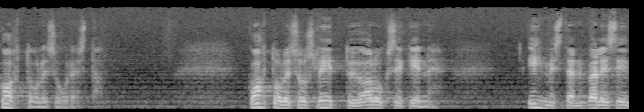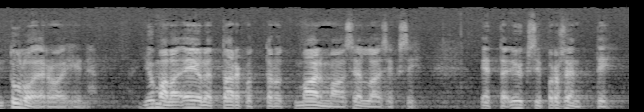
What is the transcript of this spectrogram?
kohtuullisuudesta. Kohtuullisuus liittyy aluksikin ihmisten välisiin tuloeroihin. Jumala ei ole tarkoittanut maailmaa sellaiseksi, että yksi prosentti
